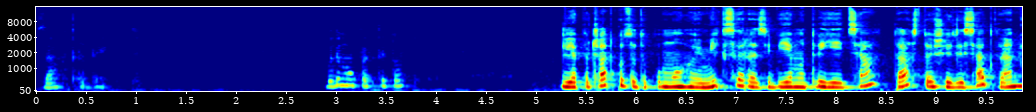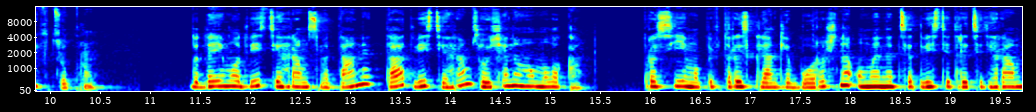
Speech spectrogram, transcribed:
Завтра 9. Будемо пекти торт. Для початку за допомогою міксера зіб'ємо 3 яйця та 160 г цукру. Додаємо 200 г сметани та 200 г згущеного молока. Просіємо півтори склянки борошна, у мене це 230 г,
